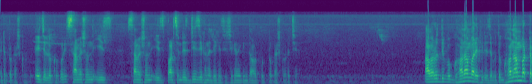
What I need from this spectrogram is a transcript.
এটা প্রকাশ করবে। এই যে লক্ষ্য করি summation is summation is percentage D যেখানে লিখেছি, সেখানে কিন্তু আউটপুট প্রকাশ করেছে। আবার উদ্দীপক ঘ নাম্বারে ফিরে যাব। তো ঘ নাম্বারটা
